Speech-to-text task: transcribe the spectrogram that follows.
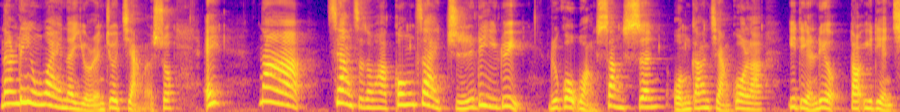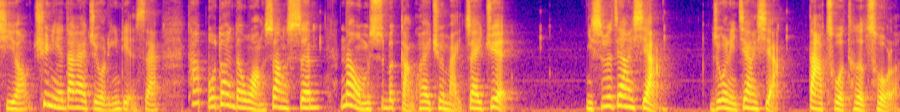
那另外呢，有人就讲了说，诶，那这样子的话，公债殖利率如果往上升，我们刚刚讲过了，一点六到一点七哦，去年大概只有零点三，它不断的往上升，那我们是不是赶快去买债券？你是不是这样想？如果你这样想，大错特错了。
